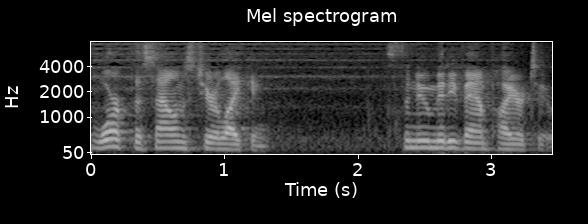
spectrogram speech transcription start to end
warp the sounds to your liking. It's the new MIDI Vampire 2.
